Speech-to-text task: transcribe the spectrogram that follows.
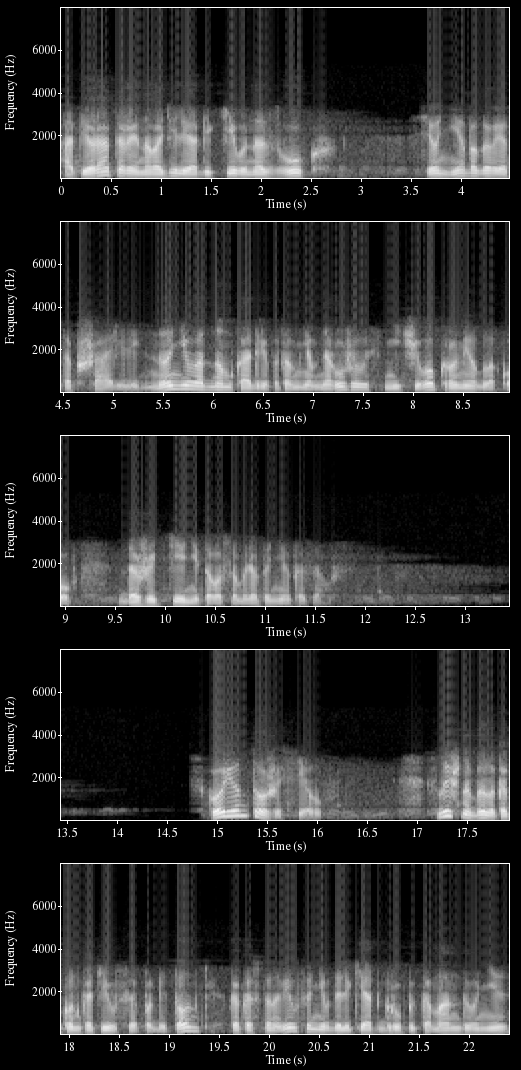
Операторы наводили объективы на звук. Все небо, говорят, обшарили. Но ни в одном кадре потом не обнаружилось ничего, кроме облаков. Даже тени того самолета не оказалось. Вскоре он тоже сел. Слышно было, как он катился по бетонке, как остановился невдалеке от группы командования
